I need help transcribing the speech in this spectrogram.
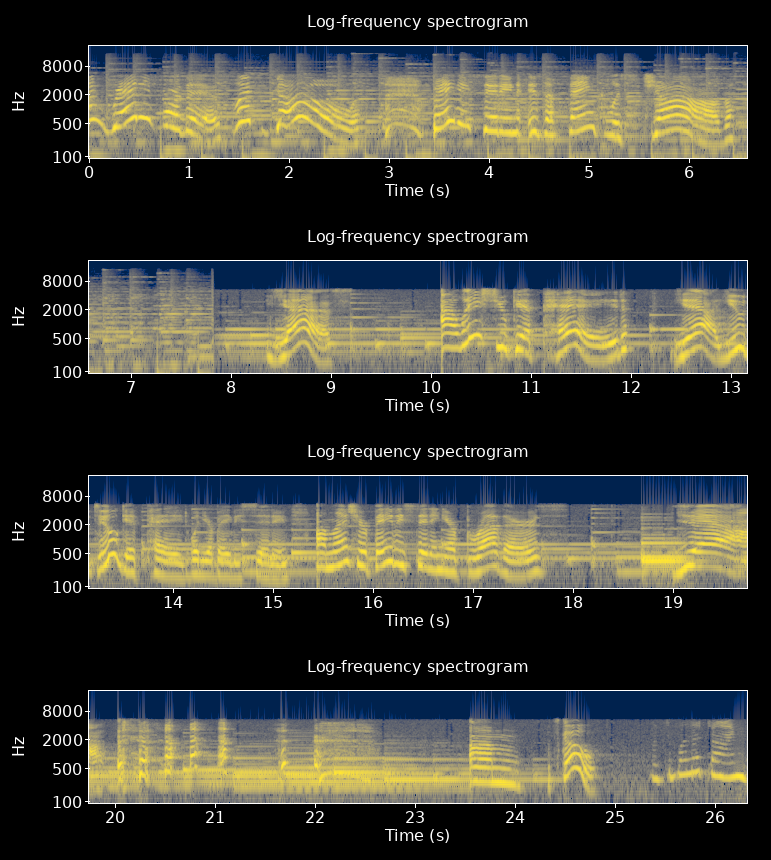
I'm ready for this. Let's go. Babysitting is a thankless job. Yes. At least you get paid. Yeah, you do get paid when you're babysitting. Unless you're babysitting your brothers. Yeah. um, let's go. Once upon a time,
